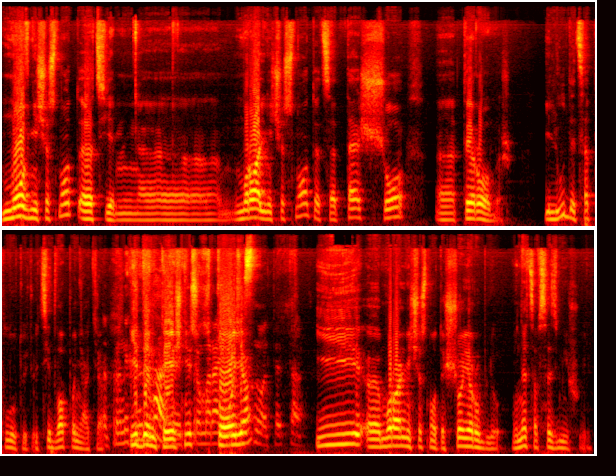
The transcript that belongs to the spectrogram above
Мовні чесноти, е, ці е, моральні чесноти це те, що е, ти робиш. І люди це плутають. Оці два поняття. Про них Ідентичність, згадують, хто я? чесноти, так. І е, моральні чесноти, що я роблю. Вони це все змішують.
